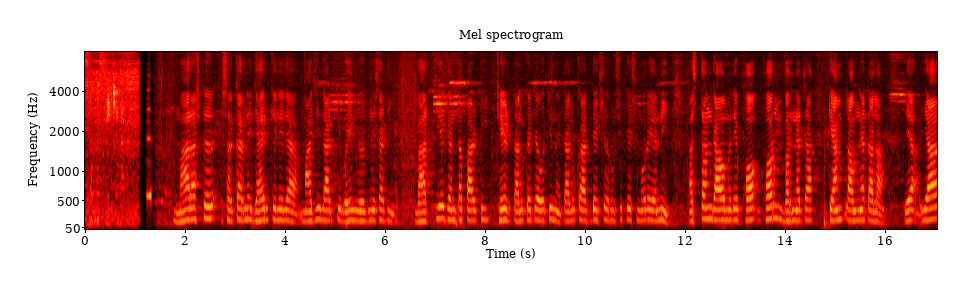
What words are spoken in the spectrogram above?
समस्येच्या बाबतीत. महाराष्ट्र सरकारने जाहीर केलेल्या माझी लाडकी बहीण योजनेसाठी भारतीय जनता पार्टी खेड तालुक्याच्या वतीने तालुका अध्यक्ष ऋषिकेश मोरे यांनी अस्थान गावामध्ये फॉ फॉर्म भरण्याचा कॅम्प लावण्यात आला. या या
